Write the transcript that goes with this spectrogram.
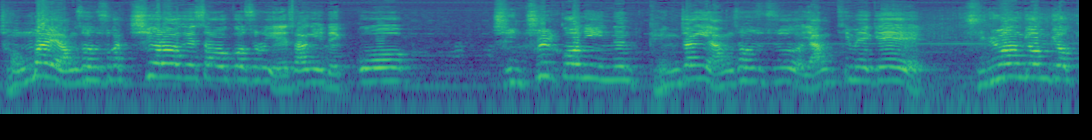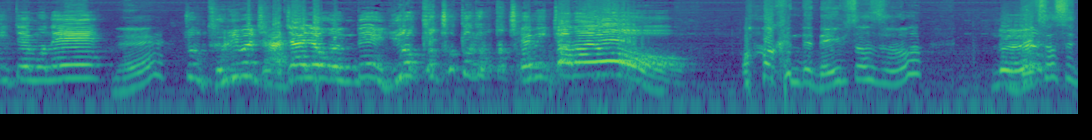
정말 양 선수가 치열하게 싸울 것으로 예상이 됐고 진출권이 있는 굉장히 양 선수 양 팀에게 중요한 경기였기 때문에 네? 좀 드립을 자제하려고 했는데 이렇게 첫 경기부터 재밌잖아요. 어 근데 네임 선수 네. 넥서스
